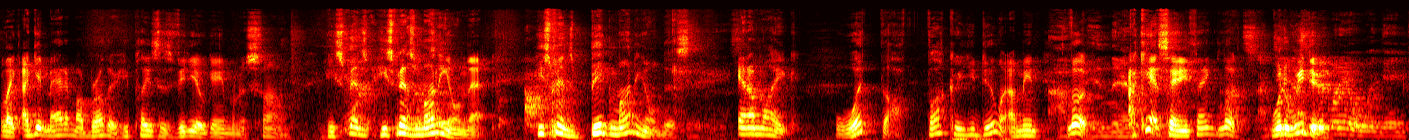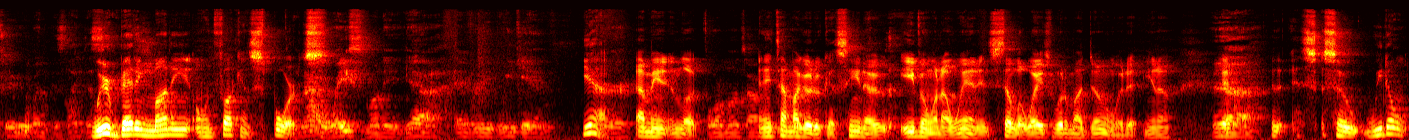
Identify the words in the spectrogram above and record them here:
Like I get mad at my brother. He plays this video game on his phone. He spends he spends money on that. He spends big money on this, and I'm like, what the fuck are you doing? I mean, look, there, I can't say anything. Look, I what do we do? money on one game too. It's like. We're betting money on fucking sports. I waste money, yeah, every weekend. Yeah, I mean, and look, four months out. anytime I go to a casino, even when I win, it's still a waste. What am I doing with it? You know. yeah. So we don't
